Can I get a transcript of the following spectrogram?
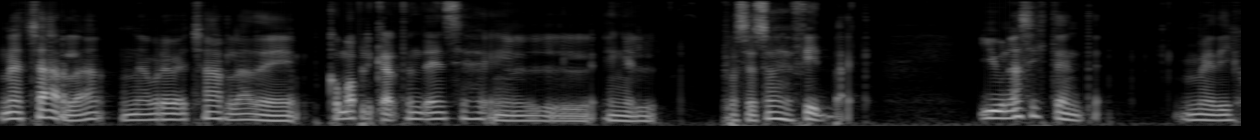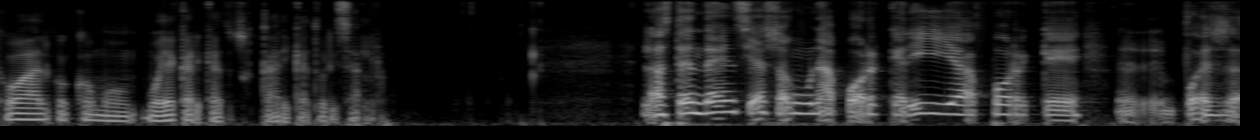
una charla, una breve charla de cómo aplicar tendencias en el, en el proceso de feedback. Y un asistente me dijo algo como, voy a caricaturizarlo. Las tendencias son una porquería porque eh, pues eh,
